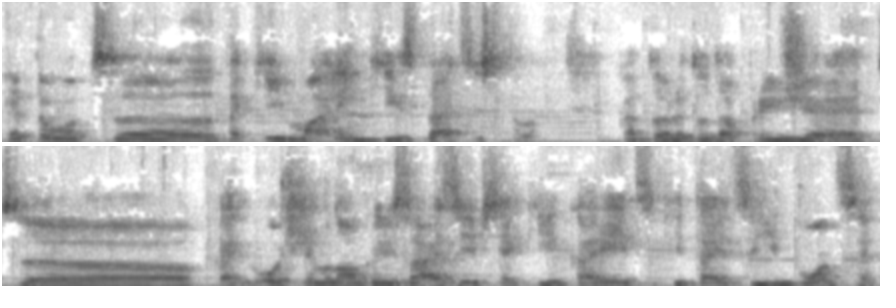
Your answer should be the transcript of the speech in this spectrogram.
это вот э, такие маленькие издательства, которые туда приезжают. Э, очень много из Азии, всякие корейцы, китайцы, японцы.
